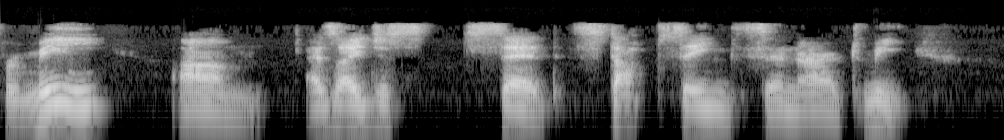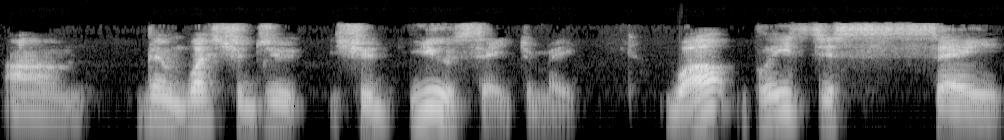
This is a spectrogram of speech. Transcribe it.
for me, um, as I just said, stop saying sayonara to me. Um, then what should you should you say to me? Well, please just say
